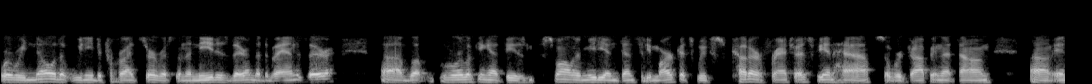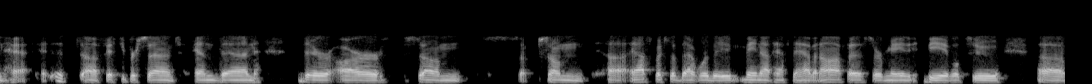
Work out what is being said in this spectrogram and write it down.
where we know that we need to provide service and the need is there and the demand is there. Uh, but we're looking at these smaller, medium density markets. We've cut our franchise fee in half, so we're dropping that down um, in ha- uh, 50%. And then there are some some uh, aspects of that where they may not have to have an office or may be able to uh,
